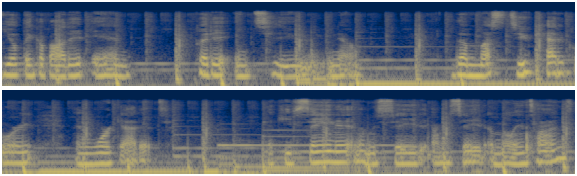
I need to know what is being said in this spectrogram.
you'll think about it and put it into you know the must-do category and work at it. I keep saying it, and I'm gonna say it. I'm gonna say it a million times.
